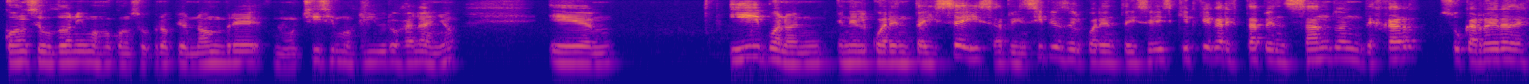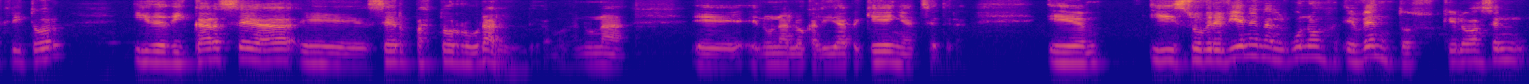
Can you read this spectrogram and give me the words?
con seudónimos o con su propio nombre muchísimos libros al año. Eh, y bueno, en, el 46, a principios del 46, Kierkegaard está pensando en dejar su carrera de escritor y dedicarse a eh, ser pastor rural, digamos, en una, eh, en una localidad pequeña, etc. y sobrevienen algunos eventos que lo hacen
